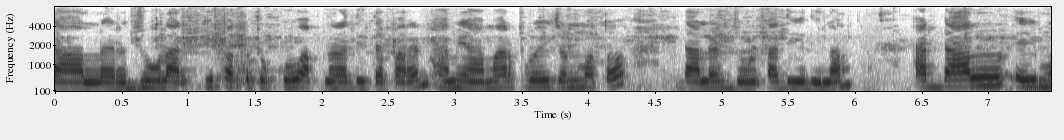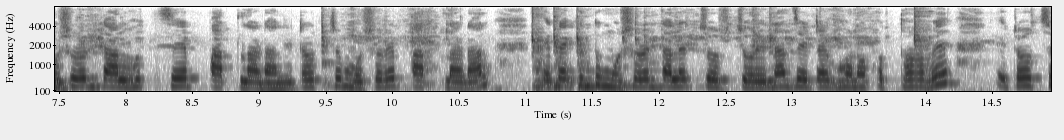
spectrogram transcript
ডালের ঝোল আর কি, ততটুকু আপনারা দিতে পারেন। আমি আমার প্রয়োজন মতো ডালের ঝোলটা দিয়ে দিলাম। আর ডাল, এই মুসুরের ডাল হচ্ছে পাতলা ডাল। এটা হচ্ছে মুসুরের পাতলা ডাল। এটা কিন্তু মুসুরের ডালের চোর চড়ে না যে এটা ঘন করতে হবে। এটা হচ্ছে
